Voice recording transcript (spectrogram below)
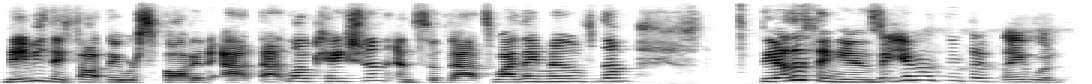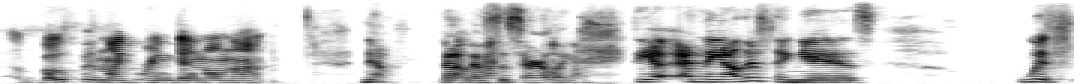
maybe they thought they were spotted at that location and so that's why they moved them the other thing is but you don't think that they would have both been like ringed in on that? No, not Okay, necessarily okay. the and the other thing is with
